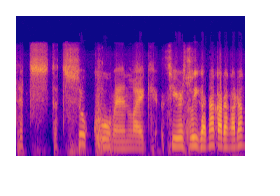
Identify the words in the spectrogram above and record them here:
That's that's so cool man. Like seriously karena kadang-kadang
